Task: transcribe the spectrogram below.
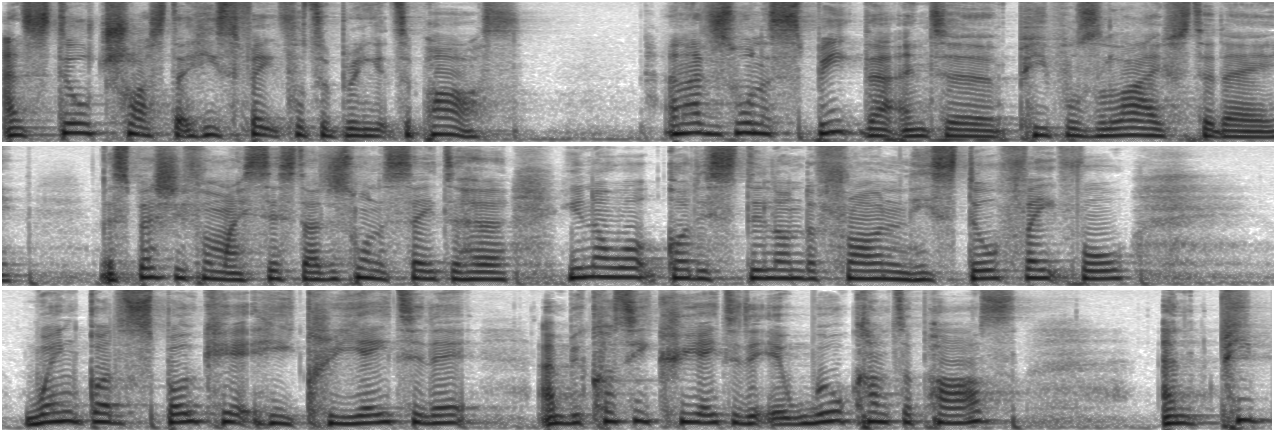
and still trust that He's faithful to bring it to pass. And I just want to speak that into people's lives today, especially for my sister. I just want to say to her, you know what? God is still on the throne and He's still faithful. When God spoke it, He created it. And because He created it, it will come to pass. And be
